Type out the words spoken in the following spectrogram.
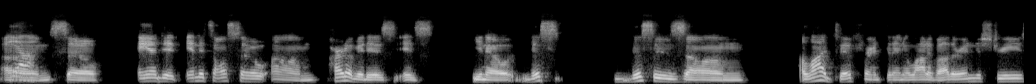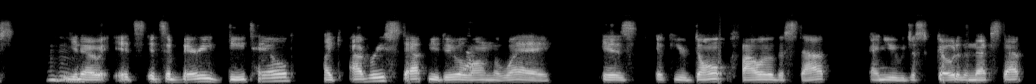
Yeah. Um, so and it and it's also um part of it is is you know this this is um a lot different than a lot of other industries. Mhm. You know, it's it's a very detailed, like every step you do along the way is if you don't follow the step and you just go to the next step,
